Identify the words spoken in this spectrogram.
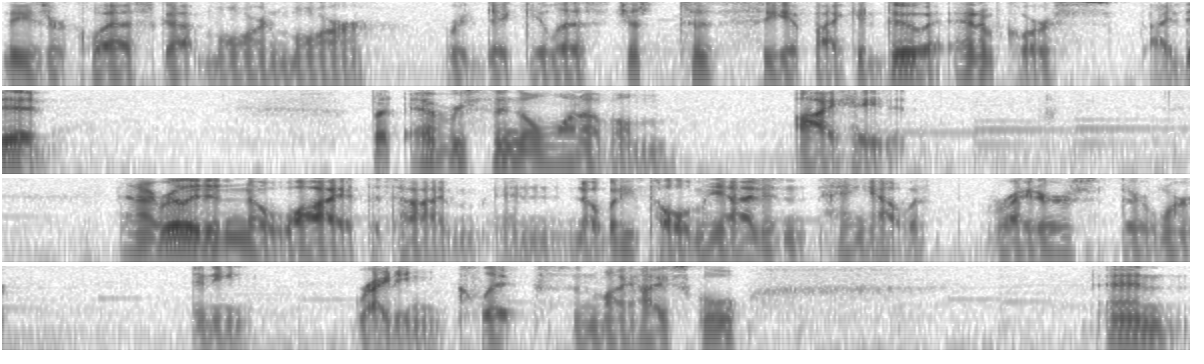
these requests got more and more ridiculous just to see if I could do it. And of course, I did. But every single one of them I hated. And I really didn't know why at the time, and nobody told me. I didn't hang out with writers. There weren't any writing cliques in my high school. And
